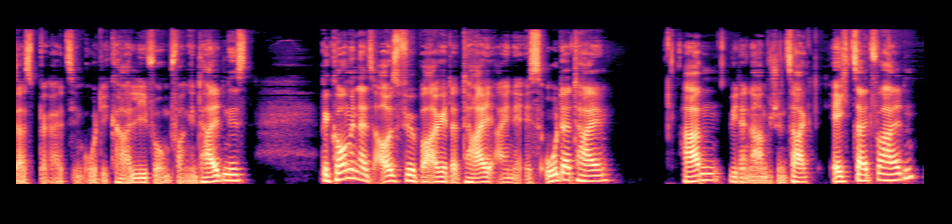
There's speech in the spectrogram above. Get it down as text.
das bereits im ODK-Lieferumfang enthalten ist, bekommen als ausführbare Datei eine SO-Datei, haben, wie der Name schon sagt, Echtzeitverhalten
